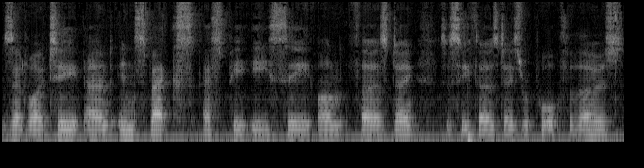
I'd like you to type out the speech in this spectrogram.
ZYT, and Inspecs, SPEC, on Thursday. So see Thursday's report for those.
